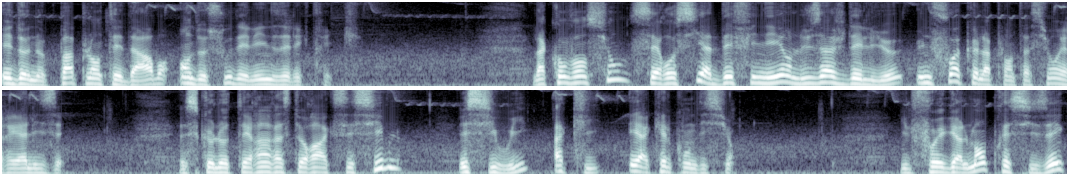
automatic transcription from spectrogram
et de ne pas planter d'arbres en dessous des lignes électriques. La Convention sert aussi à définir l'usage des lieux une fois que la plantation est réalisée. Est-ce que le terrain restera accessible? Et si oui, à qui et à quelles conditions? Il faut également préciser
